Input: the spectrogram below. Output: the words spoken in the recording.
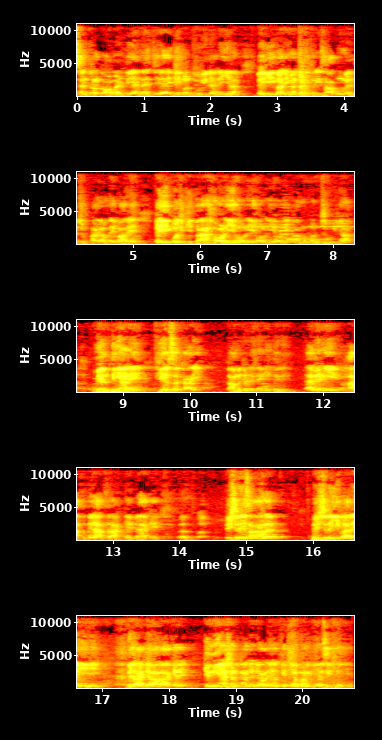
ਸੈਂਟਰਲ ਗਵਰਨਮੈਂਟ ਦੀ ਐਨਐਚਏਆਈ ਦੀ ਮਨਜ਼ੂਰੀ ਲੈਣੀ ਆ। ਕਈ ਵਾਰੀ ਮੈਂ ਗਡਕਰੀ ਸਾਹਿਬ ਨੂੰ ਮਿਲ ਚੁੱਕਾ ਹਾਂ ਉਹਦੇ ਬਾਰੇ, ਕਈ ਕੁਝ ਕੀਤਾ ਹੌਲੀ ਹੌਲੀ ਹੌਲੀ ਹੌਲੀ ਕੰਮ ਮਨਜ਼ੂਰੀਆਂ ਮਿਲਦੀਆਂ ਨੇ। ਫਿਰ ਸਰਕਾਰੀ ਕੰਮ ਜਿਹੜੇ ਨੇ ਹੁੰਦੇ ਨੇ। ਐਵੇਂ ਨਹੀਂ ਹੱਥ ਦੇ ਹੱਥ ਰੱਖ ਕੇ ਬਹਿ ਕੇ ਪਿਛਲੇ ਸਾਲ, ਪਿਛਲੀ ਵਾਰੀ ਮੇਰਾ ਖਿਆਲ ਆ ਕਿ ਕਿੰਨੀਆਂ ਸੜਕਾਂ ਜੰਡਿਆਲੇ ਕਿੰਨੀਆਂ ਬਣ ਗਈਆਂ ਸੀਗੀਆਂ ਜੀ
